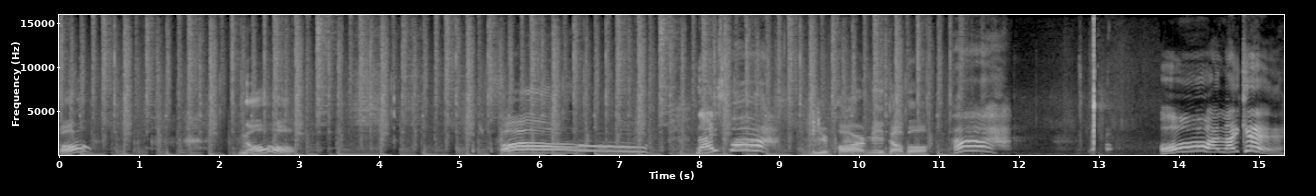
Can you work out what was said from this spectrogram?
Oh? No. Oh. 나이스 파! You par me double. 아! 오, I like it.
